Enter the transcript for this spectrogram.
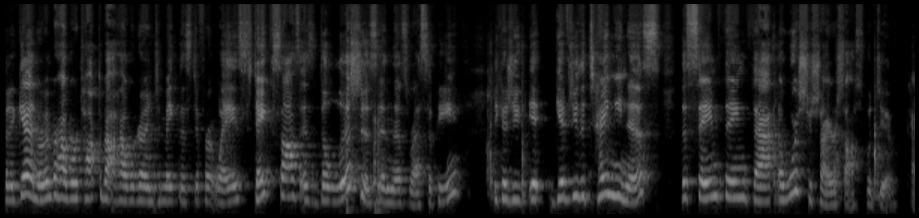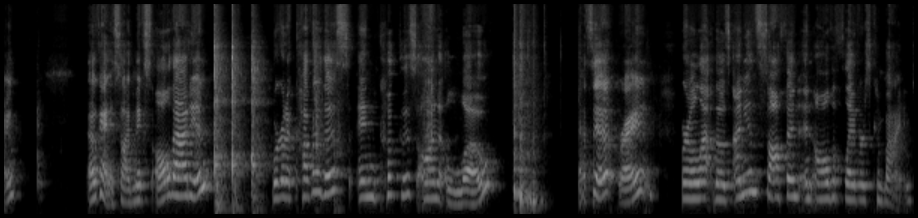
But again, remember how we're talked about how we're going to make this different ways. Steak sauce is delicious in this recipe because you it gives you the tanginess, the same thing that a Worcestershire sauce would do. Okay. Okay, so I mixed all that in. We're going to cover this and cook this on low. That's it, right? We're going to let those onions soften and all the flavors combined.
